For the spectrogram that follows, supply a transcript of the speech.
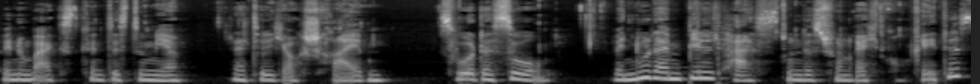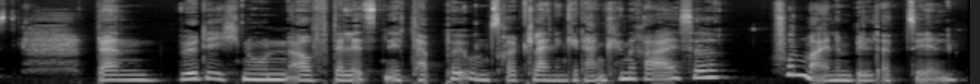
wenn du magst, könntest du mir natürlich auch schreiben. So oder so. Wenn du dein Bild hast und das schon recht konkret ist, dann würde ich nun auf der letzten Etappe unserer kleinen Gedankenreise von meinem Bild erzählen.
